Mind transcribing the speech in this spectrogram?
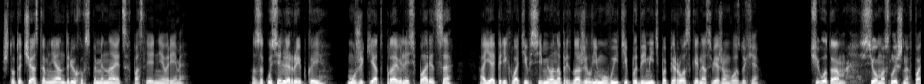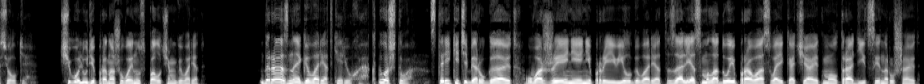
Что-то часто мне Андрюха вспоминается в последнее время. Закусили рыбкой, мужики отправились париться, а я, перехватив Семена, предложил ему выйти подымить папироской на свежем воздухе. Чего там, Сёма, слышно в поселке? Чего люди про нашу войну с Палычем говорят? Да разное говорят, Кирюха. Кто что. Старики тебя ругают, уважения не проявил, говорят. Залез молодой и права свои качает, мол, традиции нарушают.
